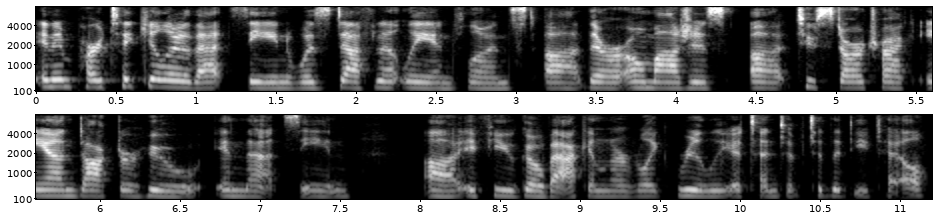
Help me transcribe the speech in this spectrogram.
And in particular, that scene was definitely influenced. Uh, there are homages uh, to Star Trek and Doctor Who in that scene. Uh, if you go back and are like really attentive to the detail.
